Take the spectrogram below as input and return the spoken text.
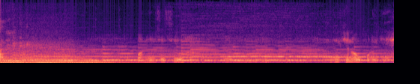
পানি পানি এসেছে? দেখি না উপরে গিয়ে।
